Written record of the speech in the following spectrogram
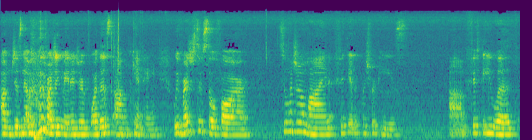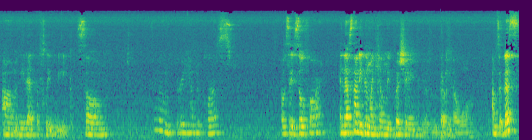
I'm just now the project manager for this um, campaign, we've registered so far 200 online, 50 at the Push for Peace, um, 50 with um, Anita at the Fleet Week. So around 300 plus, I would say so far. And that's not even like heavily pushing. And that's in the past Okay. how long? Um, so that's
